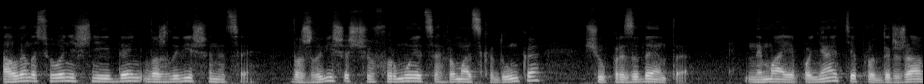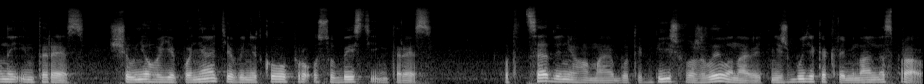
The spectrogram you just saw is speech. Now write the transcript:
Але на сьогоднішній день важливіше не це. Важливіше, що формується громадська думка, що у президента немає поняття про державний інтерес, що в нього є поняття винятково про особисті інтереси. От це для нього має бути більш важливо навіть, ніж будь-яка кримінальна справа.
